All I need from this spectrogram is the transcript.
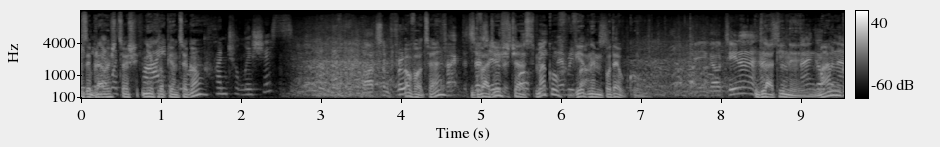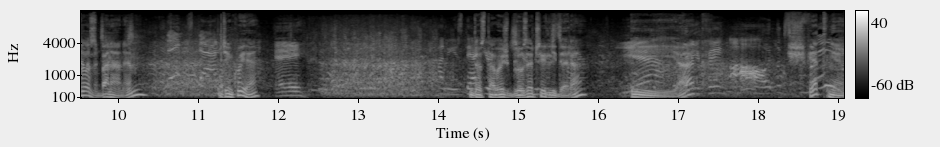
Zebrałeś coś niechrupiącego? Owoce, 20 smaków w jednym pudełku. Dla Tiny mango z bananem. Dziękuję. Dostałeś bluzę cheerleadera? I jak? Świetnie.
